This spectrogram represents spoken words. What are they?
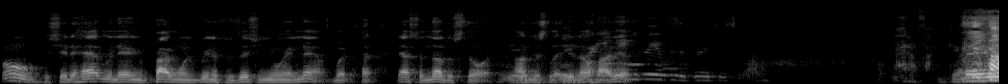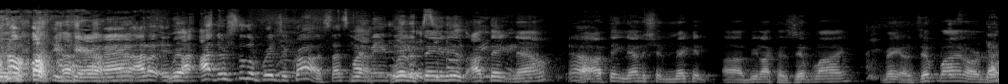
Boom. You should have had me there. You probably wouldn't be in the position you're in now. But that's another story. I'm just letting you know Are how it you is. angry over the bridge as well? I don't fucking care. I don't fucking care, man. I don't. It, Well- I, I, there's still a bridge across. That's my Yeah. main. Thing. Well, the thing no is, I think right now, now. uh, I think now they should make it uh, be like a zip line, make a zip line or, or a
